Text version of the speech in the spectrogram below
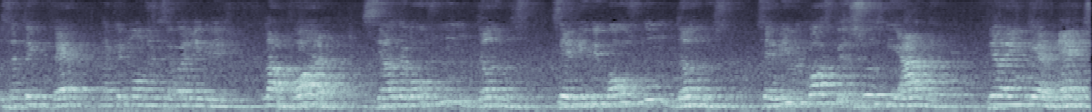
Você tem fé naquele momento que você vai na igreja. Lá fora, você anda igual os mundanos. Você vive igual os mundanos. Você vive igual as pessoas guiadas pela internet,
